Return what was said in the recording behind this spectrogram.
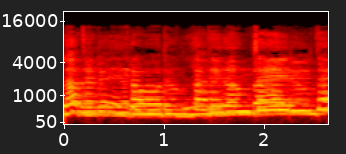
la di do la di dum day do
